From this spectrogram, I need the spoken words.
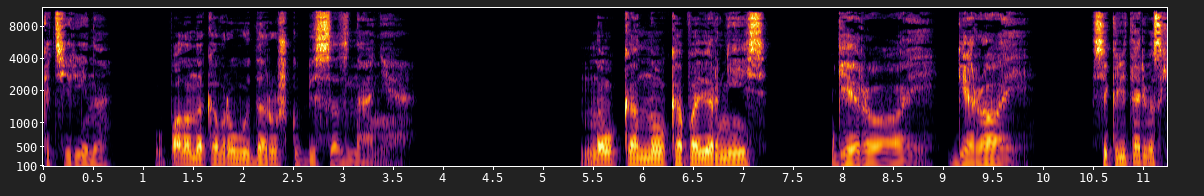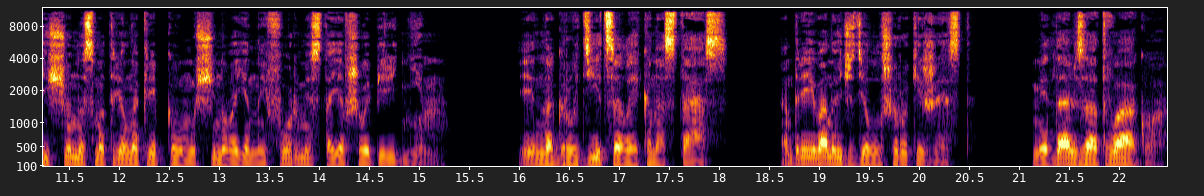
Катерина упала на ковровую дорожку без сознания. «Ну-ка, ну-ка, повернись! Герой, герой!» Секретарь восхищенно смотрел на крепкого мужчину в военной форме, стоявшего перед ним. И на груди целый иконостас. Андрей Иванович сделал широкий жест. «Медаль за отвагу.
